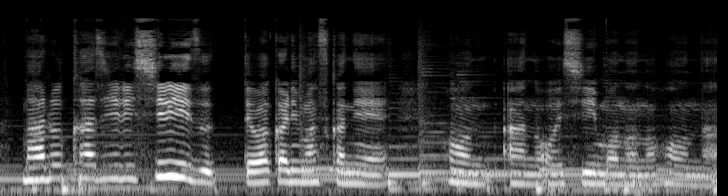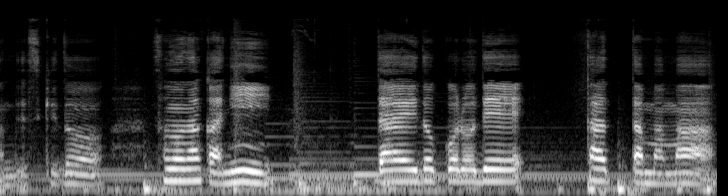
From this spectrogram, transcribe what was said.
「丸かじり」シリーズって分かりますかね？本あの美味しいものの本なんですけどその中に台所で立ったまま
